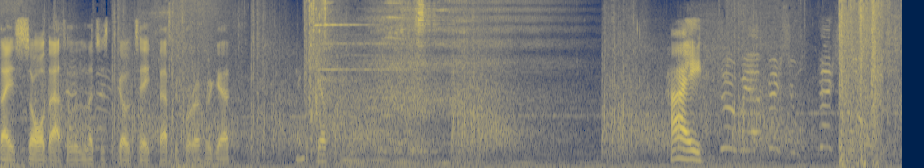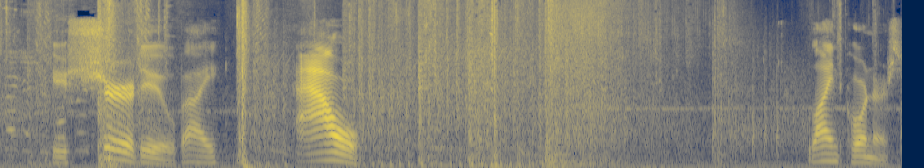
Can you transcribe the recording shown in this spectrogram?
I saw that, so let's just go take that before I forget. Thank you. Hi. You sure do. Bye. Ow. Blind corners.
